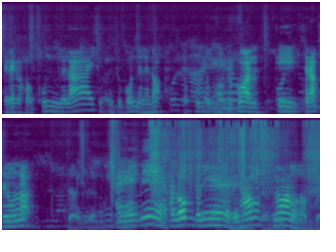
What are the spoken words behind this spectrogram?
จะได้ก็ขอบคุณหลายๆสุขสุขคนนี่แหละเนาะคนหขลายอบๆคุณทุกหมอทุกบอลที่สนับสนุนเนาะ จ้ะไอ้นี่พัดลมตัวนี้เป็นห้องน้องจะร่ำจะ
